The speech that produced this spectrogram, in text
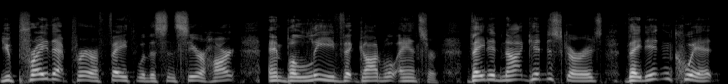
You pray that prayer of faith with a sincere heart and believe that God will answer. They did not get discouraged. They didn't quit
